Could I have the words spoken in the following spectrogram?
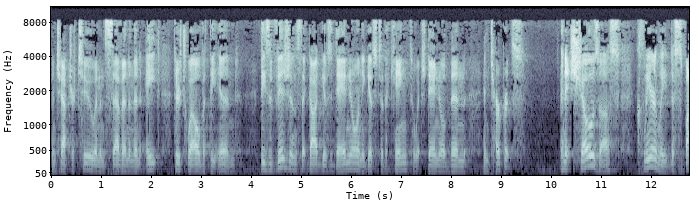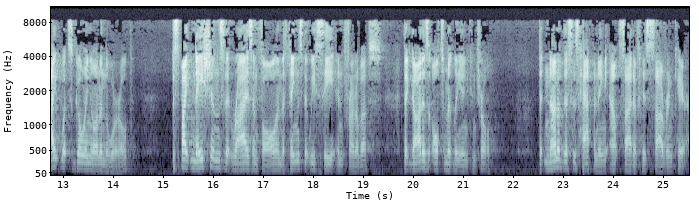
in chapter 2 and in 7 and then 8 through 12 at the end, these visions that God gives Daniel and he gives to the king, to which Daniel then interprets. And it shows us clearly, despite what's going on in the world, despite nations that rise and fall and the things that we see in front of us, that God is ultimately in control that none of this is happening outside of his sovereign care.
